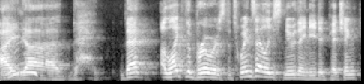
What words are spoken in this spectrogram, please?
I uh, that like the Brewers, the Twins at least knew they needed pitching.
